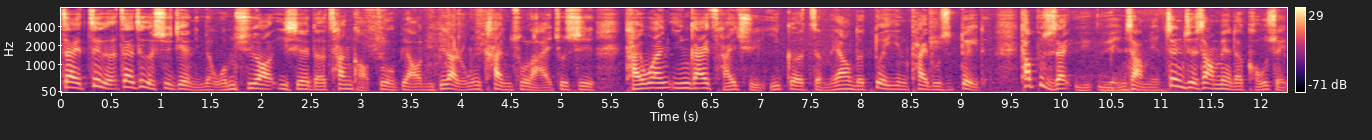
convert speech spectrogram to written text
在这个在这个事件里面，我们需要一些的参考坐标，你比较容易看出来，就是台湾应该采取一个怎么样的对应态度是对的。它不止在语语言上面，政治上面的口水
